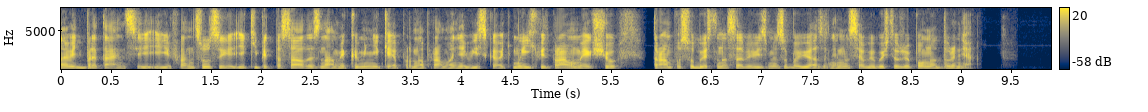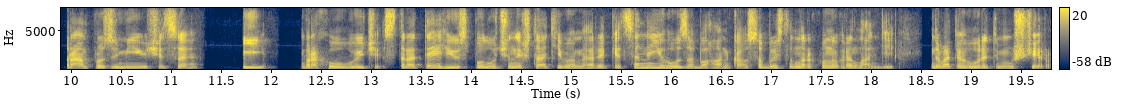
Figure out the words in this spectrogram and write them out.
навіть британці і французи, які підписали з нами комюніке про направлення військ, кажуть, ми їх відправимо, якщо Трамп особисто на себе візьме зобов'язання. Ну це, вибачте, вже повна дурня. Трамп, розуміючи це і враховуючи стратегію Сполучених Штатів Америки, це не його забаганка, особисто на рахунок Гренландії. Давайте говоритимемо щиро.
